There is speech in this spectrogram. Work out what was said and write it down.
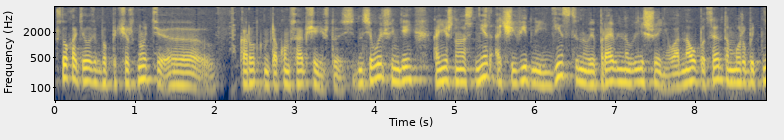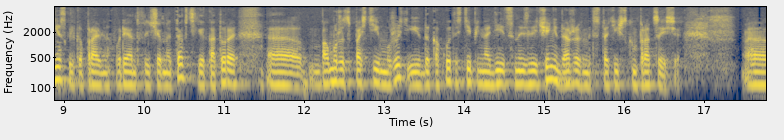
что хотелось бы подчеркнуть э, в коротком таком сообщении, что на сегодняшний день, конечно, у нас нет очевидно единственного и правильного решения. У одного пациента может быть несколько правильных вариантов лечебной тактики, которая э, поможет спасти ему жизнь и до какой-то степени надеяться на излечение даже в метастатическом процессе. Э,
